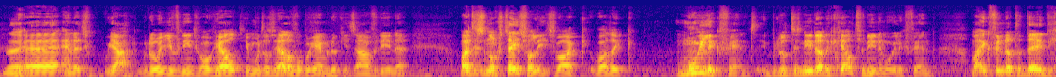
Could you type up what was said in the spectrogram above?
Nee. Eh, en het, ja, ik bedoel, je verdient gewoon geld. Je moet er zelf op een gegeven moment ook iets aan verdienen. Maar het is nog steeds wel iets wat ik, wat ik moeilijk vind. Ik bedoel, het is niet dat ik geld verdienen moeilijk vind. Maar ik vind dat de DTG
